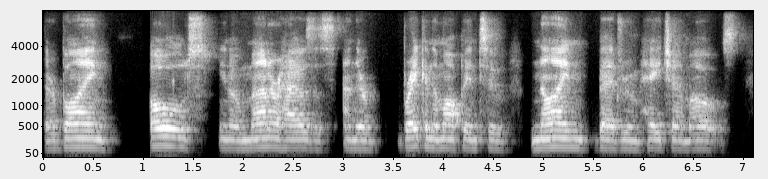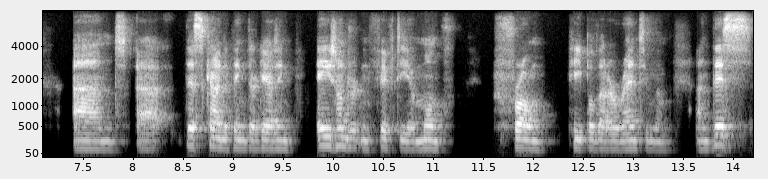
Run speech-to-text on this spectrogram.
they're buying old, you know, manor houses and they're breaking them up into nine bedroom HMOs. And uh, this kind of thing, they're getting 850 a month from people that are renting them. And this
